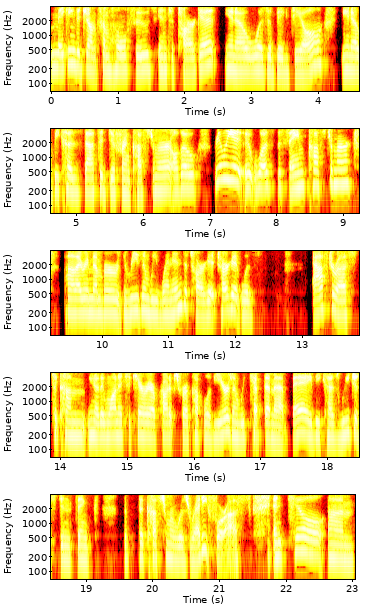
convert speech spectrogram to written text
making the jump from Whole Foods into Target, you know, was a big deal, you know, because that's a different customer. Although really it, it was the same customer. Uh, I remember the reason we went into Target, Target was after us to come, you know, they wanted to carry our products for a couple of years and we kept them at bay because we just didn't think the, the customer was ready for us until um,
